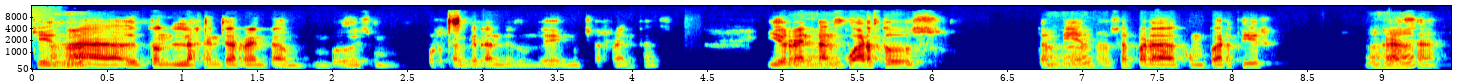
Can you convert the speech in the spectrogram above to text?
que es la- donde la gente renta, es un portal grande donde hay muchas rentas, y rentan Ajá. cuartos también, Ajá. o sea, para compartir Ajá. casa.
